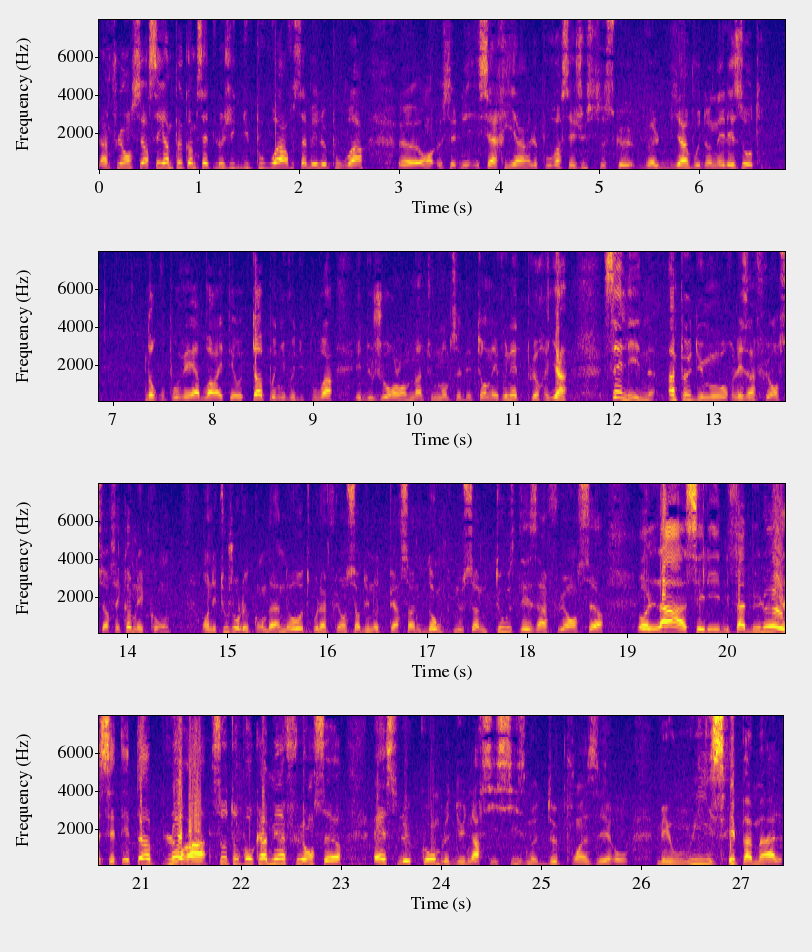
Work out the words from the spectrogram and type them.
l'influenceur. C'est un peu comme cette logique du pouvoir. Vous savez, le pouvoir, euh, c'est rien. Le pouvoir, c'est juste ce que veulent bien vous donner les autres. Donc vous pouvez avoir été au top au niveau du pouvoir et du jour au lendemain tout le monde se détourne et vous n'êtes plus rien. Céline, un peu d'humour, les influenceurs c'est comme les cons, on est toujours le con d'un autre ou l'influenceur d'une autre personne, donc nous sommes tous des influenceurs. Oh là Céline, fabuleux, c'était top. Laura, s'autoproclamer influenceur, est-ce le comble du narcissisme 2.0 Mais oui, c'est pas mal,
